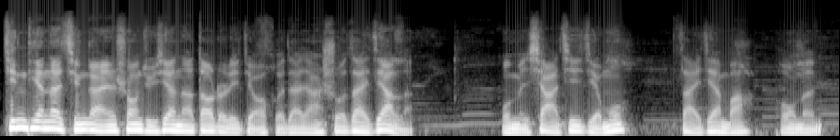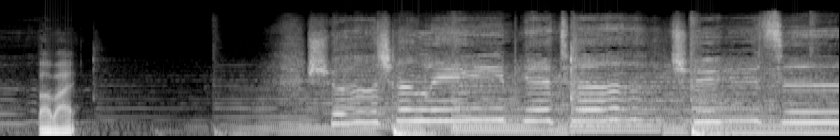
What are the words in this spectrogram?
今天的情感双曲线呢，到这里就要和大家说再见了。我们下期节目再见吧，朋友们，拜拜。说唱离别的句子。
